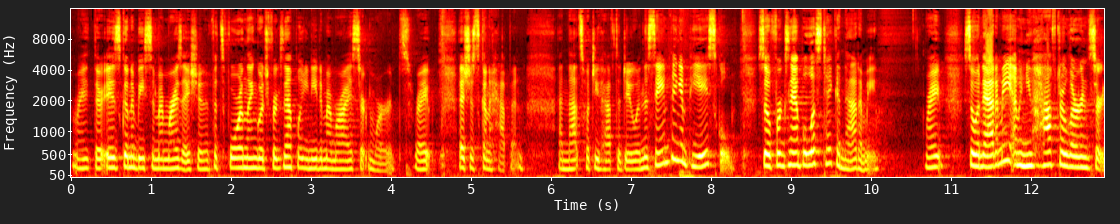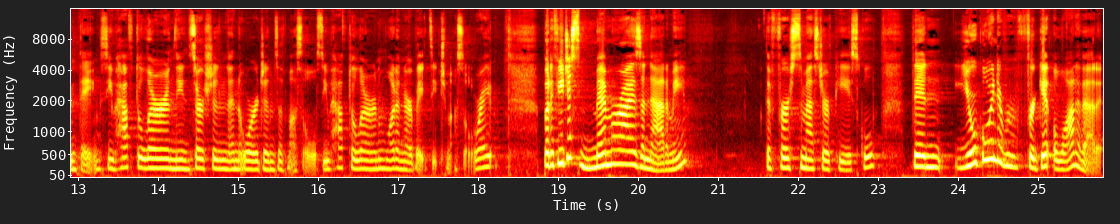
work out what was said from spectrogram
right? There is going to be some memorization. If it's foreign language, for example, you need to memorize certain words, right? That's just going to happen. And that's what you have to do. And the same thing in PA school. So, for example, let's take anatomy. Right? So, anatomy, I mean, you have to learn certain things. You have to learn the insertion and origins of muscles. You have to learn what innervates each muscle, right? But if you just memorize anatomy, the first semester of PA school, then you're going to forget a lot about it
